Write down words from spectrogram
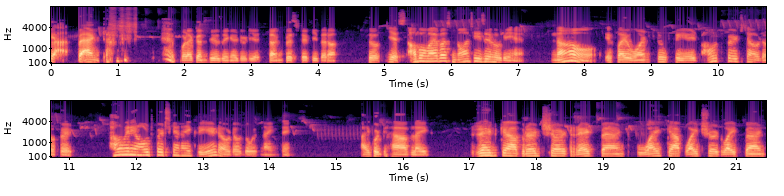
cap, pant. बड़ा कंफ्यूजिंग है डूडी टंग ट्विस्टर की तरह तो यस अब हमारे पास नौ चीज़ें हो गई हैं Now, if I want to create outfits out of it, how many outfits can I create out of those nine things? I could have like red cap, red shirt, red pant, white cap, white shirt, white pant,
